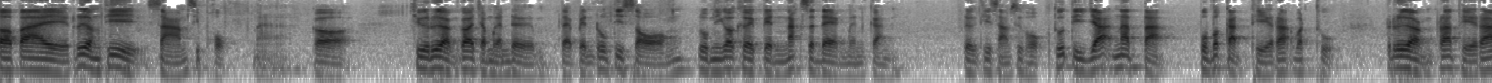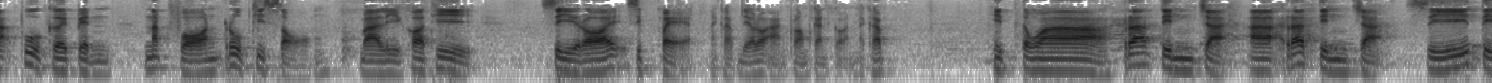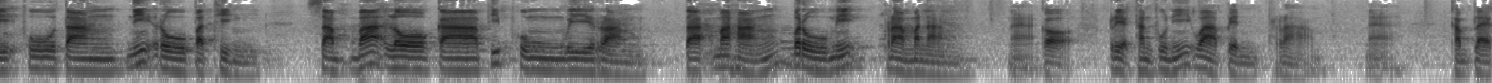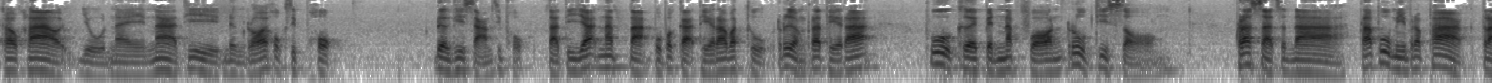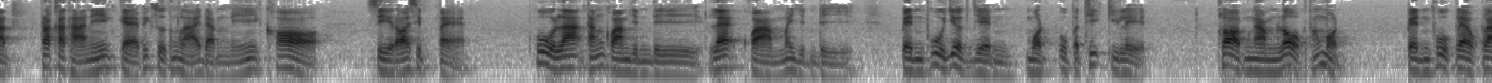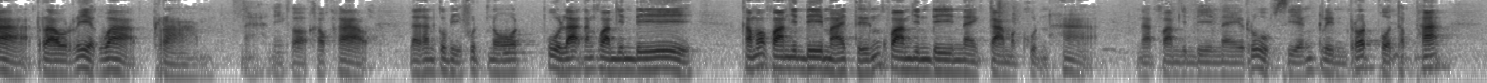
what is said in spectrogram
ต่อไปเรื่องที่สามสิบหกนะก็ชื่อเรื่องก็จะเหมือนเดิม แต่เป็นรูปที่สองรูปนี้ก็เคยเป็นนักแสดงเหมือนกัน เรื่องที่สามสิบหกทุติยนาตะปุปกัตเถระวัตถุ เรื่องพระเถระผู้เคยเป็นนักฟ้อนรูปที่สองบาลีข้อที่ 418 นะครับ เดี๋ยวเราอ่านพร้อมกันก่อนนะครับ หิตวาระตินจะอะระตินจะ สีติภูตัง นิรูปทิง สับบะโลกาพิพุงวีรัง ตะมหังบรูมิพรามนังนะก็เรียกท่านผู้นี้ว่าเป็นพรามนะคำแปลคร่าวๆอยู่ในหน้าที่ 166 เรื่องที่ 36ตติยะนัตตะปุปกะเทระวัตถุ เรื่องพระเทระผู้เคยเป็นนักฟ้อนรูปที่สอง พระศาสดา พระผู้มีพระภาคตรัสพระคาถานี้แก่ภิกษุทั้งหลายดังนี้ข้อ 418 ผู้ละทั้งความยินดีและความไม่ยินดี เป็นผู้เยือกเย็นหมดอุปธิกิเลส ครอบงำโลกทั้งหมด เป็นผู้แกล้วกล้าเราเรียกว่าพรามนะนี่ก็คร่าวๆ แล้วท่านก็มีฟุตโนตผู้ละทั้งความยินดีคำว่าความยินดีหมายถึงความยินดีในกามคุณห้า นะความยินดีในรูปเสียงกลิ่นรสโผฏฐัพพะ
